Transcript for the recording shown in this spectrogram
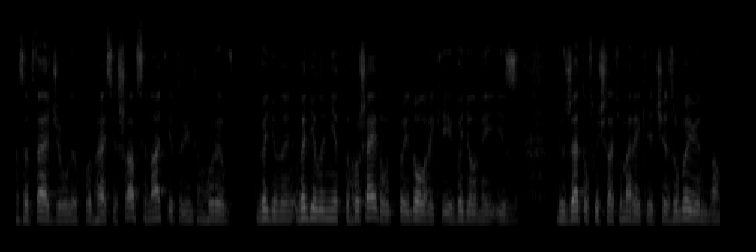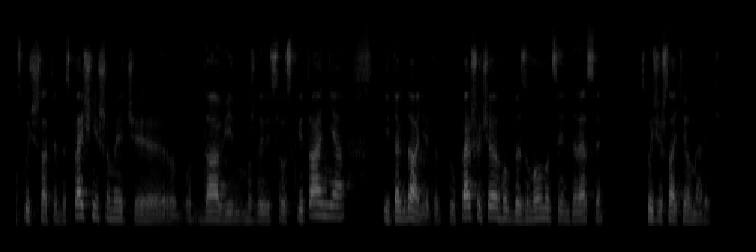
затверджували в Конгресі США, в Сенаті, то він там говорив виділення, виділення грошей, то той долар, який виділений із бюджету Сполучених Штатів Америки, чи зробив він там Сполучені Штати безпечнішими, чи дав він можливість розквітання і так далі. Тобто, в першу чергу, безумовно, це інтереси Сполучених Штатів Америки.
